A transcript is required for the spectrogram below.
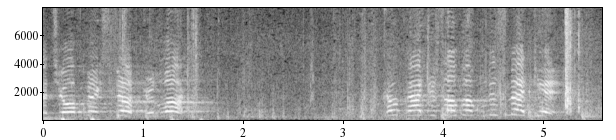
Get you all fixed up. Good luck. Come patch yourself up with this med kit.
